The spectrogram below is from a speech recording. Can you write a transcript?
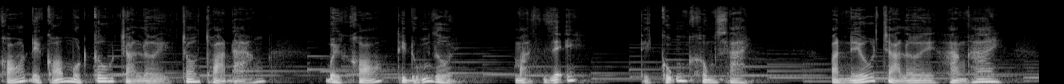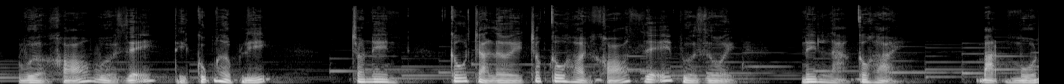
khó để có một câu trả lời cho thỏa đáng, bởi khó thì đúng rồi, mà dễ thì cũng không sai. Và nếu trả lời hàng hai, vừa khó vừa dễ thì cũng hợp lý. Cho nên, câu trả lời cho câu hỏi khó dễ vừa rồi nên là câu hỏi, bạn muốn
